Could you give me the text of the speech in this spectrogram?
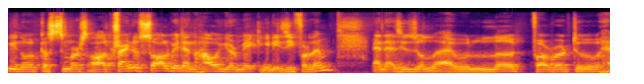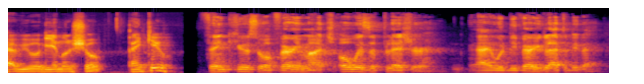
you know customers are trying to solve it and how you're making it easy for them. And as usual, I will look forward to have you again on the show. Thank you. Thank you so very much. Always a pleasure. I would be very glad to be back.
